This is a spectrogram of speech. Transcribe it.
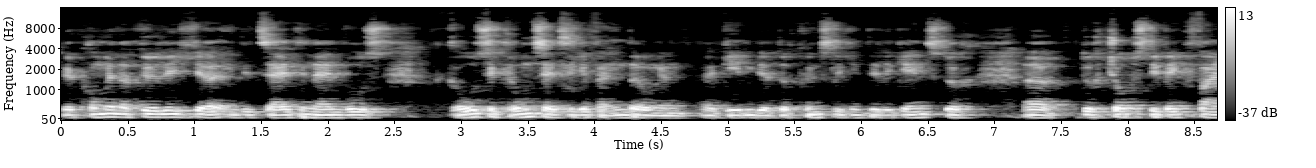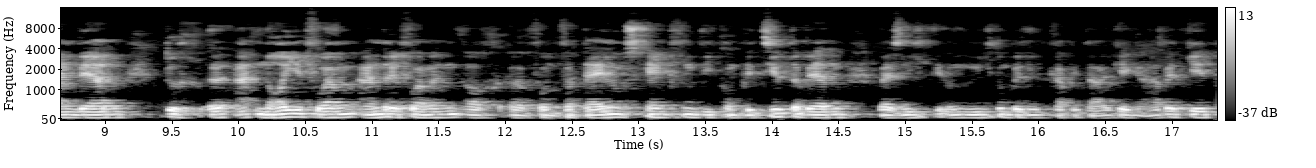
wir kommen natürlich äh, in die Zeit hinein, wo es große grundsätzliche Veränderungen äh, geben wird durch künstliche Intelligenz, durch, äh, durch Jobs, die wegfallen werden, durch äh, neue Formen, andere Formen auch von Verteilungskämpfen, die komplizierter werden, weil es nicht, nicht unbedingt Kapital gegen Arbeit geht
